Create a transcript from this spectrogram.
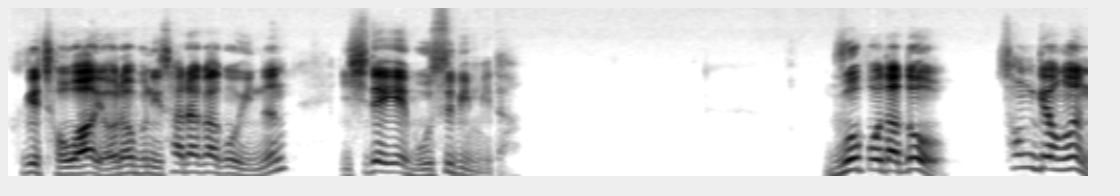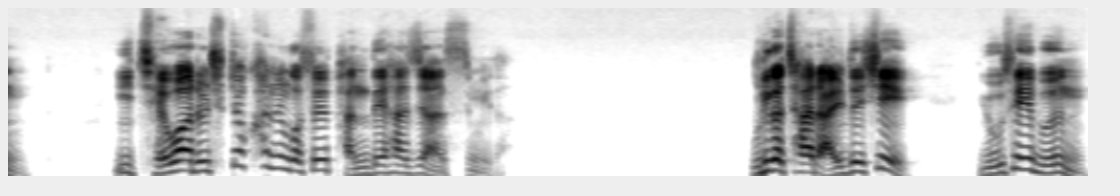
그게 저와 여러분이 살아가고 있는 이 시대의 모습입니다. 무엇보다도 성경은 이 재화를 축적하는 것을 반대하지 않습니다. 우리가 잘 알듯이 요셉은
